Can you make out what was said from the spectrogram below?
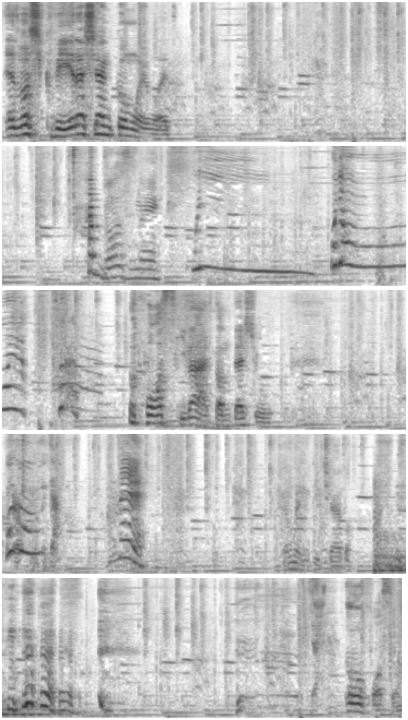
Ez most kvéresen komoly volt. Hát bazd meg! Azt kivártam, tesó. Ne! Nem vagy a picsába. Ó, faszom.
